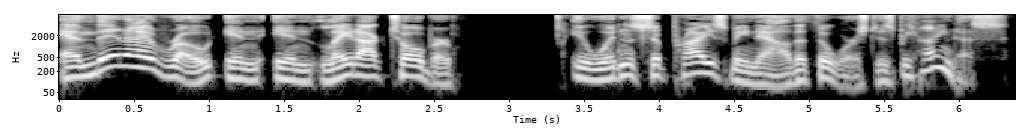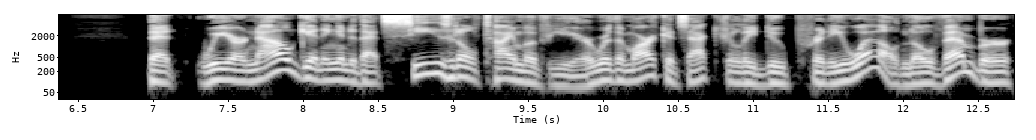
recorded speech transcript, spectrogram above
And then I wrote in, in late October, it wouldn't surprise me now that the worst is behind us. that we are now getting into that seasonal time of year where the markets actually do pretty well. November,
